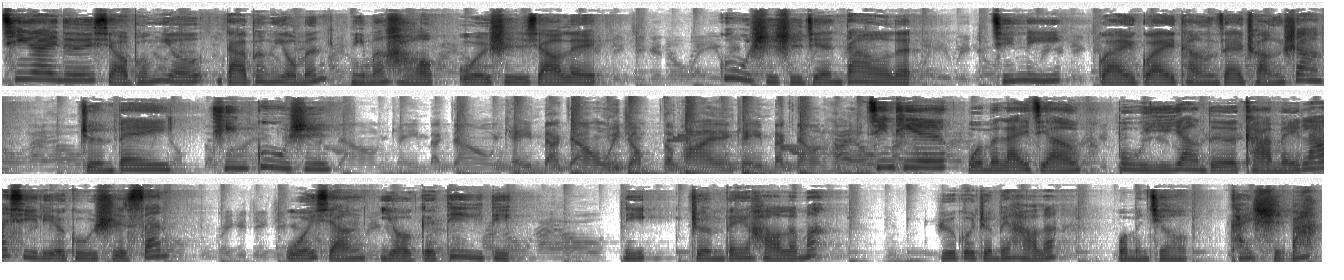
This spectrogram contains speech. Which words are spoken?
亲爱的小朋友、大朋友们，你们好，我是小磊。故事时间到了，请你乖乖躺在床上，准备听故事。今天我们来讲不一样的卡梅拉系列故事三。我想有个弟弟，你准备好了吗？如果准备好了，我们就开始吧。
